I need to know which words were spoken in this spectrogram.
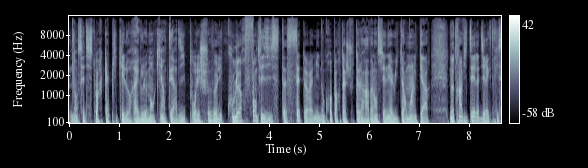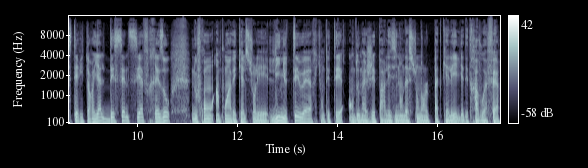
dans cette histoire qu'appliquer le règlement qui interdit pour les cheveux les couleurs fantaisistes. 7h30, donc reportage tout à l'heure à Valenciennes et à 8h moins le quart. Notre invité, la directrice territoriale d'SNCF Réseau. Nous ferons un point avec elle sur les lignes TER qui ont été endommagées par les inondations dans le Pas-de-Calais. Il y a des travaux à faire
